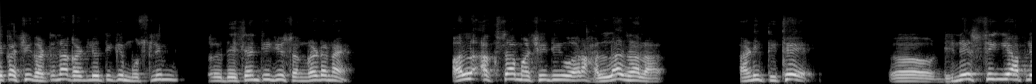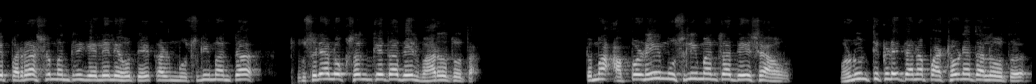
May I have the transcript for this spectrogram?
एक अशी घटना घडली होती की मुस्लिम देशांची जी संघटना आहे अल अक्सा मशिदीवर हल्ला झाला आणि तिथे दिनेश सिंग हे आपले परराष्ट्र मंत्री गेलेले होते कारण मुस्लिमांचा दुसऱ्या लोकसंख्येचा देश भारत होता. तर मग आपणही मुस्लिमांचा देश आहोत म्हणून तिकडे त्यांना पाठवण्यात आलं होतं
